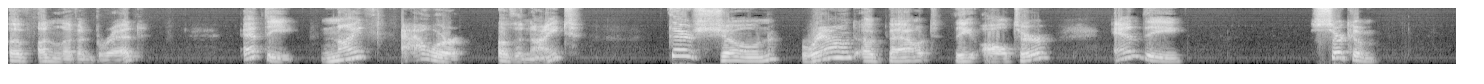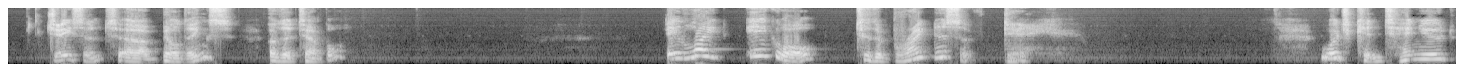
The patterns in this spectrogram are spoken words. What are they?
of unleavened bread, at the ninth hour of the night, there shone round about the altar and the circumjacent uh, buildings of the temple a light equal to the brightness of day, which continued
